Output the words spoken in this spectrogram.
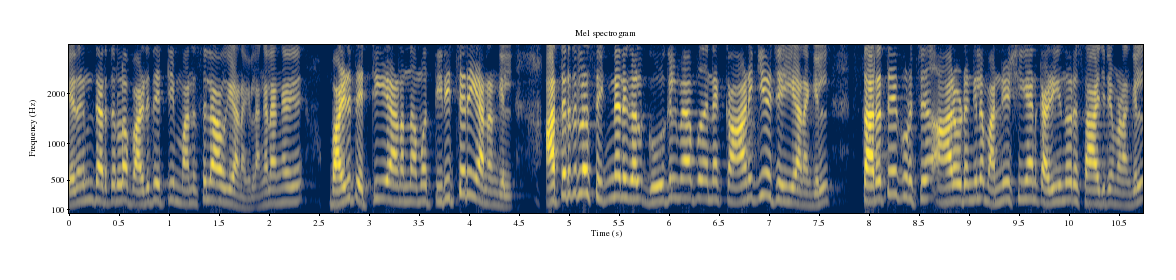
ഏതെങ്കിലും തരത്തിലുള്ള വഴിതെറ്റി മനസ്സിലാവുകയാണെങ്കിൽ അങ്ങനെ അങ്ങനെ വഴി തെറ്റുകയാണെന്ന് നമ്മൾ തിരിച്ചറിയുകയാണെങ്കിൽ അത്തരത്തിലുള്ള സിഗ്നലുകൾ ഗൂഗിൾ മാപ്പ് തന്നെ കാണിക്കുകയോ ചെയ്യുകയാണെങ്കിൽ സ്ഥലത്തെക്കുറിച്ച് ആരോടെങ്കിലും അന്വേഷിക്കാൻ കഴിയുന്ന ഒരു സാഹചര്യമാണെങ്കിൽ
